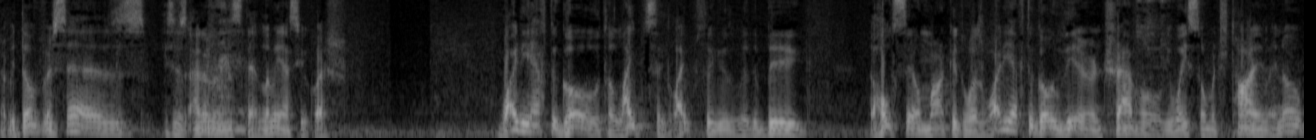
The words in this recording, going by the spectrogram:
Rabbi Dov Ber says, he says, I don't understand. Let me ask you a question. Why do you have to go to Leipzig? Leipzig is where the big, the wholesale market was. Why do you have to go there and travel? You waste so much time. I know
